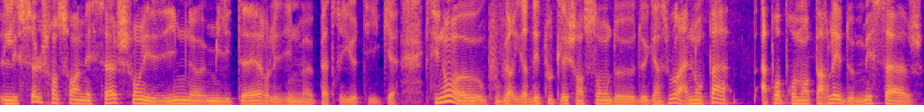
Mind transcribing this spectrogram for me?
les seules chansons à message sont les hymnes militaires, les hymnes patriotiques. Sinon, euh, vous pouvez regarder toutes les chansons de, de Gainsbourg, elles n'ont pas à proprement parler de message.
